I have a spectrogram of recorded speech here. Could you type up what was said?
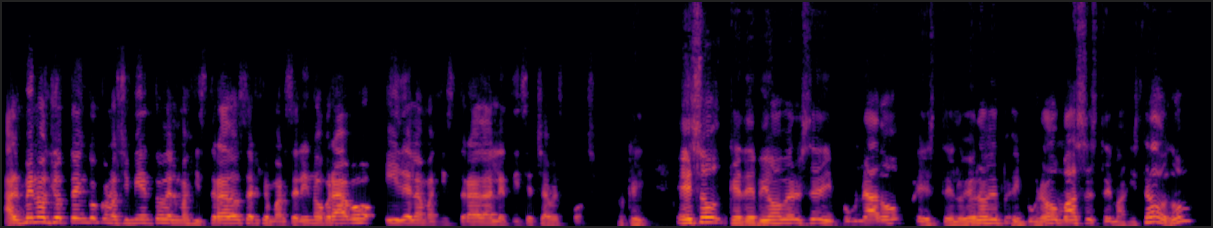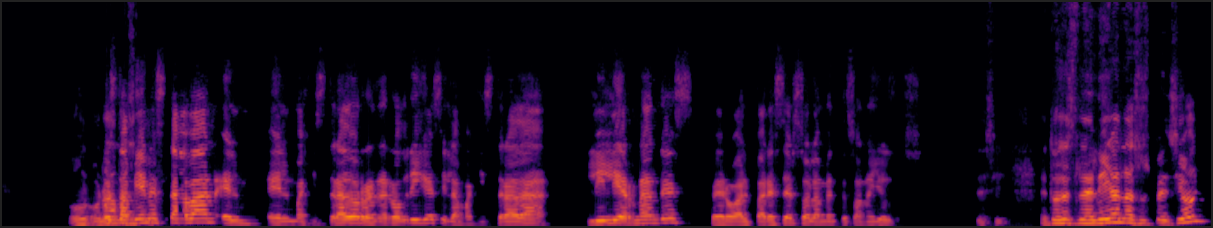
Al menos yo tengo conocimiento del magistrado Sergio Marcelino Bravo y de la magistrada Leticia Chávez Ponce. Ok, eso que debió haberse impugnado, este, lo debieron haber impugnado más este, magistrados, ¿no? O, pues también estaban el, el magistrado René Rodríguez y la magistrada Lili Hernández, pero al parecer solamente son ellos dos. Sí. Entonces le niegan la suspensión,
